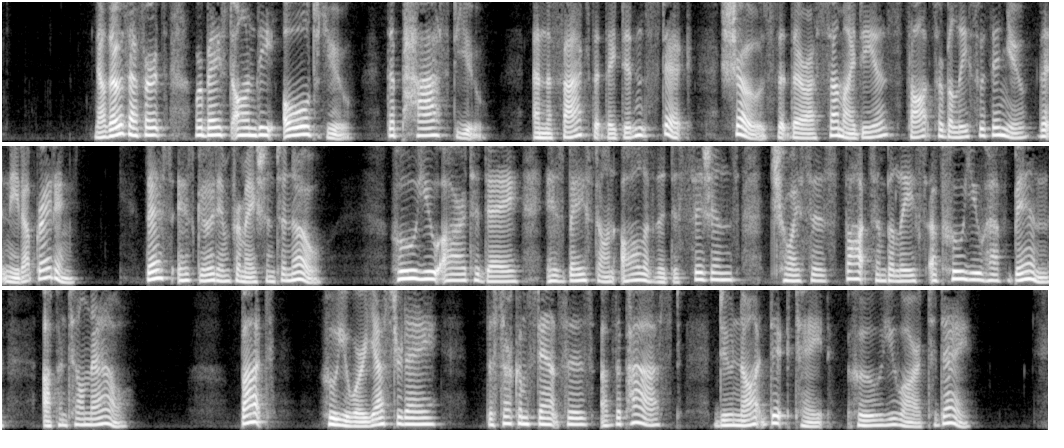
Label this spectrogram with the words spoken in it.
Now, those efforts were based on the old you, the past you, and the fact that they didn't stick shows that there are some ideas, thoughts, or beliefs within you that need upgrading. This is good information to know. Who you are today is based on all of the decisions, choices, thoughts, and beliefs of who you have been up until now. But who you were yesterday, the circumstances of the past do not dictate who you are today.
